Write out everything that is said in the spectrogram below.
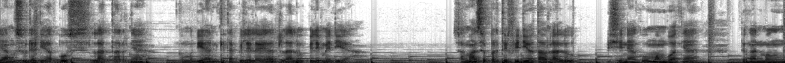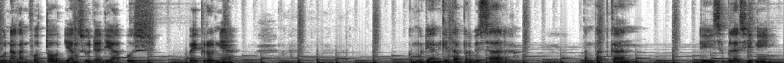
yang sudah dihapus latarnya, kemudian kita pilih layer lalu pilih media. Sama seperti video tahun lalu, di sini aku membuatnya dengan menggunakan foto yang sudah dihapus backgroundnya. Kemudian kita perbesar, tempatkan di sebelah sini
